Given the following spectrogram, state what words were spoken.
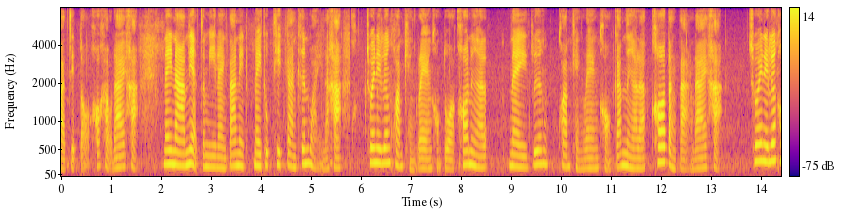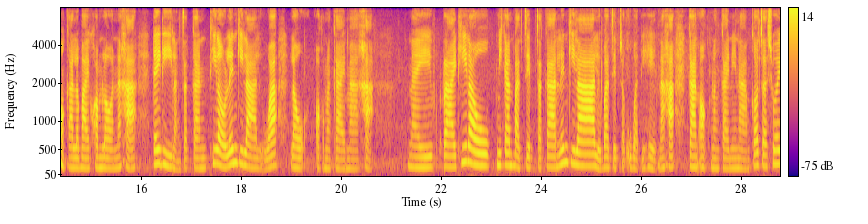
บาดเจ็บต่อข้อเข่าได้ค่ะ ในน้ำเนี่ยจะมีแรงต้านในในทุกทิศการเคลื่อนไหวนะคะ ช่วยในเรื่องความแข็งแรงของตัวข้อเนื้อในเรื่องความแข็งแรงของกล้ามเนื้อและข้อต่างๆได้ค่ะ ช่วยในเรื่องของการระบายความร้อนนะคะ ได้ดีหลังจากการที่เราเล่นกีฬาหรือว่าเรา ออกกำลังกายมาค่ะ ในรายที่เรามีการบาดเจ็บจากการเล่นกีฬา หรือบาดเจ็บจากอุบัติเหตุนะคะ การออกกำลังกายในน้ำก็จะช่วย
